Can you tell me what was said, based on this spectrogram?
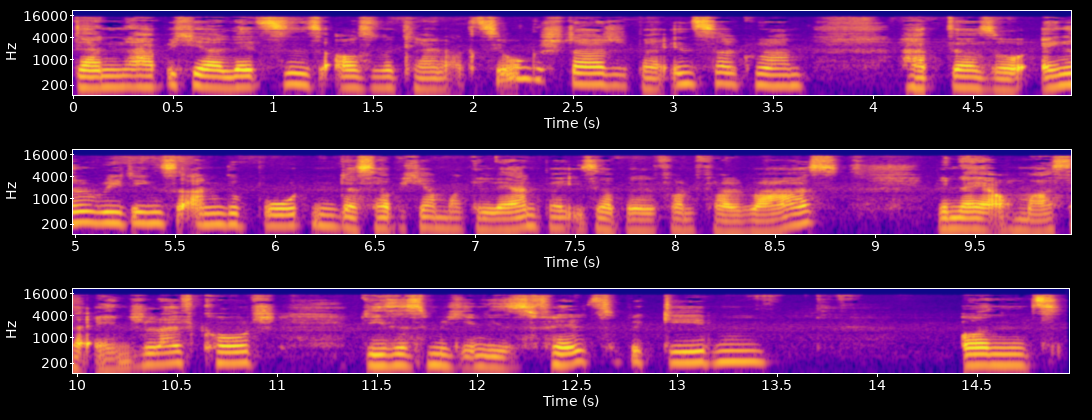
dann habe ich ja letztens auch so eine kleine Aktion gestartet bei Instagram, habe da so Engel-Readings angeboten. Das habe ich ja mal gelernt bei Isabel von Falvars. Bin da ja auch Master Angel Life Coach. Dieses mich in dieses Feld zu begeben. Und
